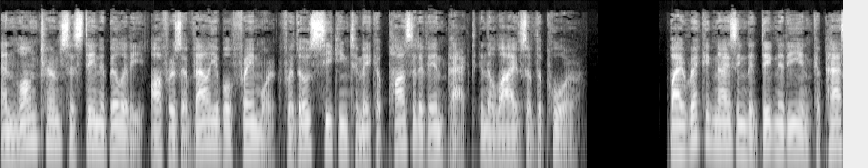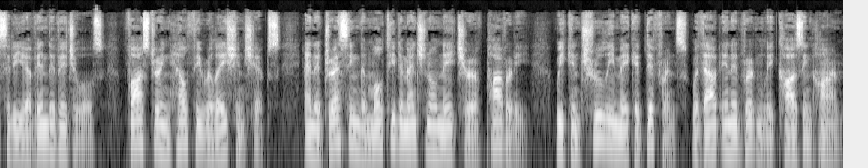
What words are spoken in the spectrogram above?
and long-term sustainability offers a valuable framework for those seeking to make a positive impact in the lives of the poor. By recognizing the dignity and capacity of individuals, fostering healthy relationships, and addressing the multidimensional nature of poverty, we can truly make a difference without inadvertently causing harm.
